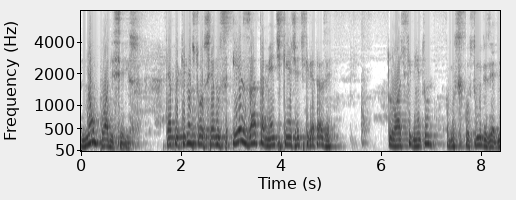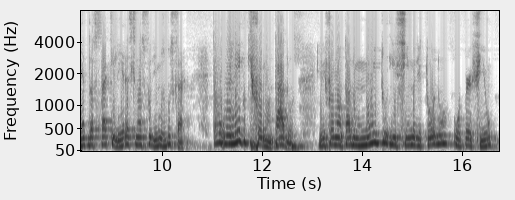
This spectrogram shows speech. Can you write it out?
Não pode ser isso. Até porque nós trouxemos exatamente quem a gente queria trazer. Lógico que dentro, como eu costumo dizer, dentro das prateleiras que nós podíamos buscar. Então, o elenco que foi montado, ele foi montado muito em cima de todo o perfil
